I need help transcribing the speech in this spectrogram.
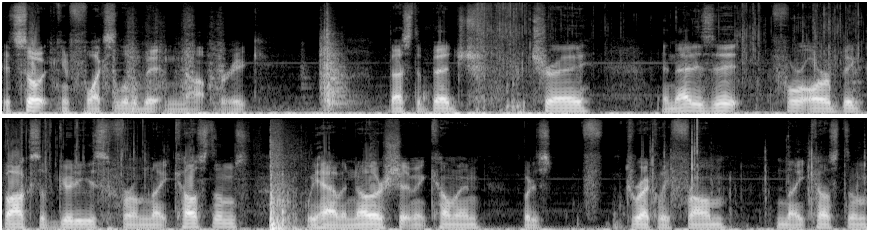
It's so it can flex a little bit and not break. That's the bed tray. And that is it for our big box of goodies from Knight Customs. We have another shipment coming, but it's directly from Knight Custom.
